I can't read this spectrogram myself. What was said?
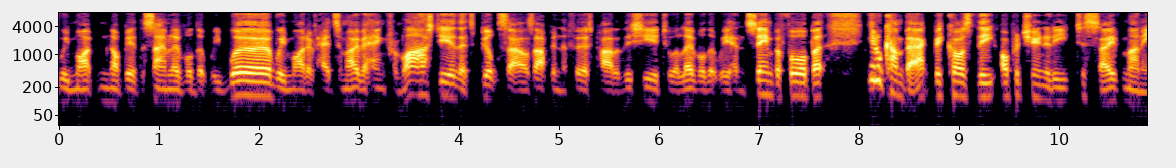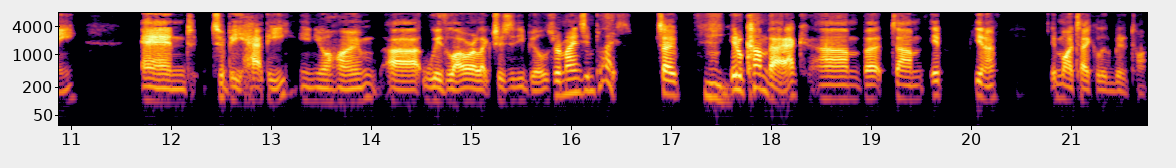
we might not be at the same level that we were. We might have had some overhang from last year that's built sales up in the first part of this year to a level that we hadn't seen before. But it'll come back because the opportunity to save money and to be happy in your home uh, with lower electricity bills remains in place. So mm. it'll come back, um, but um, it you know it might take a little bit of time.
